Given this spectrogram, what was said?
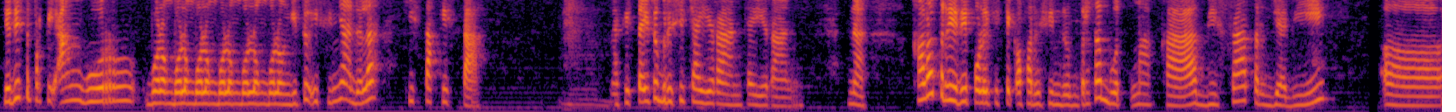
Jadi seperti anggur, bolong-bolong bolong-bolong bolong-bolong gitu isinya adalah kista-kista Nah, kista itu berisi cairan-cairan. Nah, kalau terjadi polycystic ovary syndrome tersebut, maka bisa terjadi uh,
